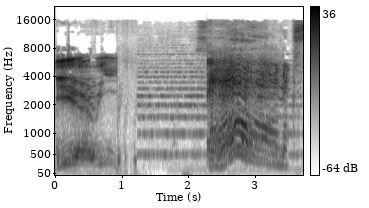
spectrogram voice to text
Yuri. Alex.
